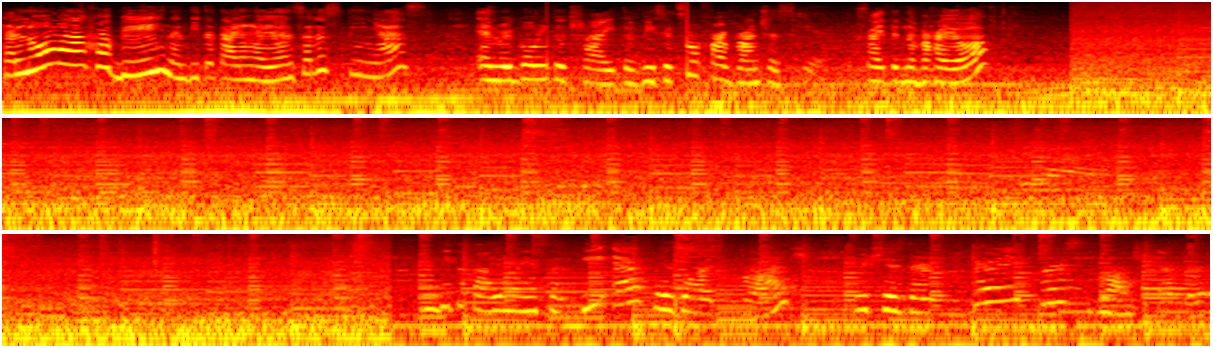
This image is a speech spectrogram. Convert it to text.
Hello mga kabi! Nandito tayo ngayon sa Las Piñas and we're going to try to visit some of our branches here. Excited na ba kayo? Nandito tayo ngayon sa BF Resort Branch which is their very first branch ever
